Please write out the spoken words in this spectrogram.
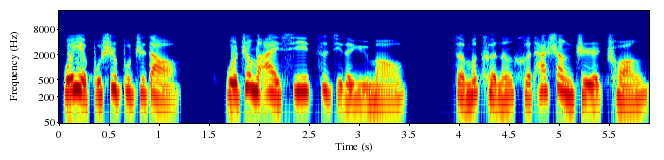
我也不是不知道。我这么爱惜自己的羽毛，怎么可能和他上至床？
